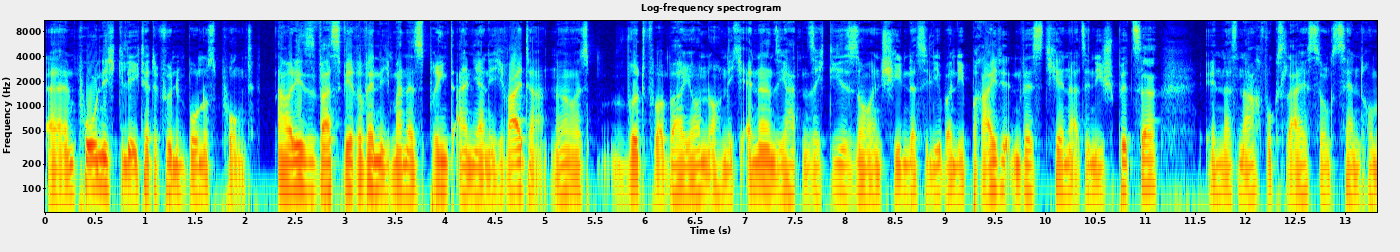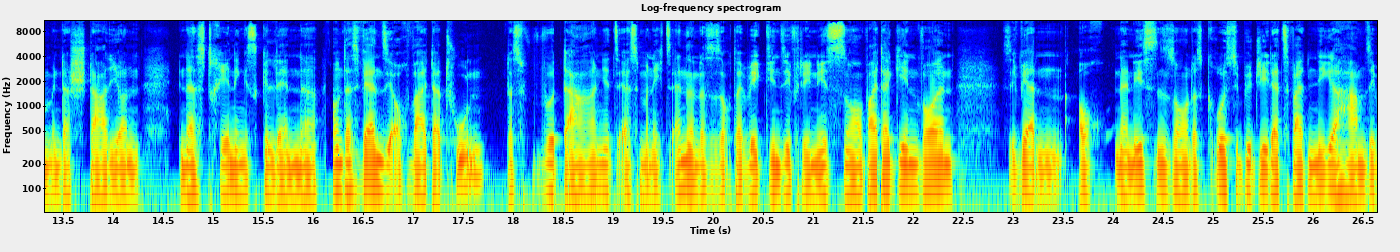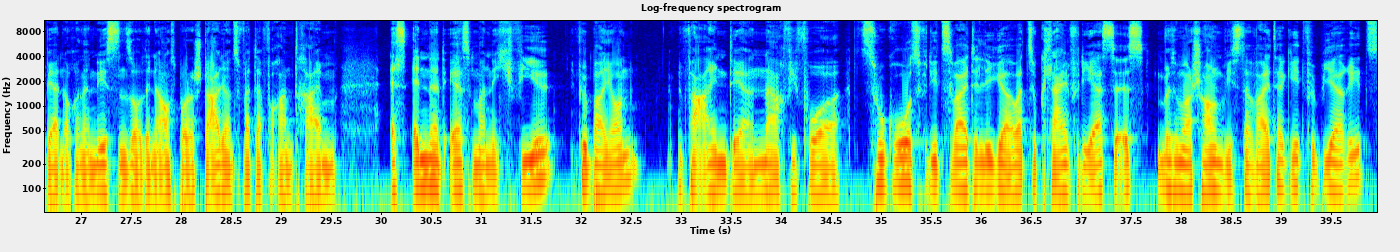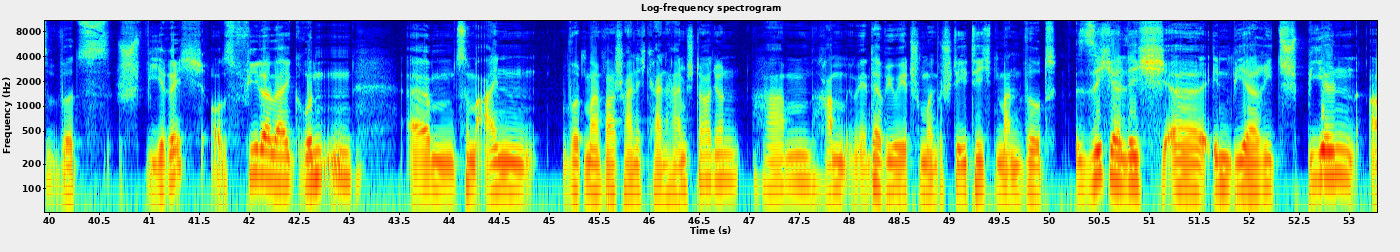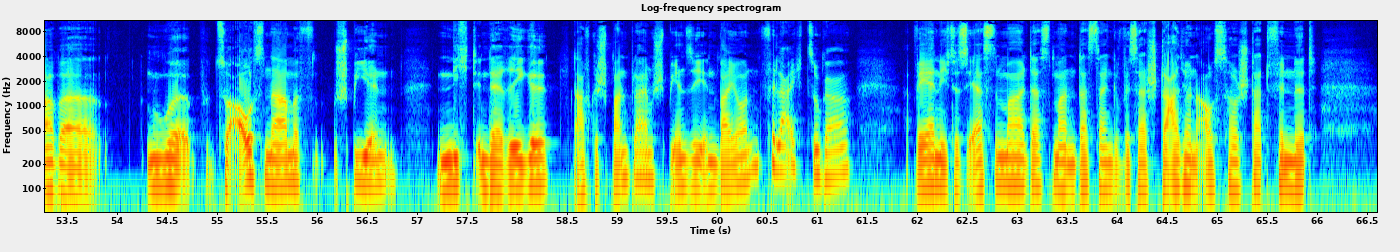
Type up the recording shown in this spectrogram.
äh, in Po nicht gelegt hätte für den Bonuspunkt. Aber dieses Was wäre wenn, ich meine, es bringt einen ja nicht weiter. Ne? Es wird für Bayonne noch nicht ändern. Sie hatten sich diese Saison entschieden, dass sie lieber in die Breite investieren als in die Spitze in das Nachwuchsleistungszentrum, in das Stadion, in das Trainingsgelände. Und das werden sie auch weiter tun. Das wird daran jetzt erstmal nichts ändern. Das ist auch der Weg, den sie für die nächste Saison weitergehen wollen. Sie werden auch in der nächsten Saison das größte Budget der zweiten Liga haben. Sie werden auch in der nächsten Saison den Ausbau des Stadions weiter vorantreiben. Es ändert erstmal nicht viel für Bayonne. Ein Verein, der nach wie vor zu groß für die zweite Liga, aber zu klein für die erste ist. Müssen wir mal schauen, wie es da weitergeht. Für Biarritz wird es schwierig, aus vielerlei Gründen. Ähm, zum einen wird man wahrscheinlich kein Heimstadion haben, haben im Interview jetzt schon mal bestätigt, man wird sicherlich äh, in Biarritz spielen, aber nur zur Ausnahme spielen, nicht in der Regel. Darf gespannt bleiben, spielen sie in Bayonne vielleicht sogar. Wäre nicht das erste Mal, dass man, dass da ein gewisser Stadionaustausch stattfindet.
